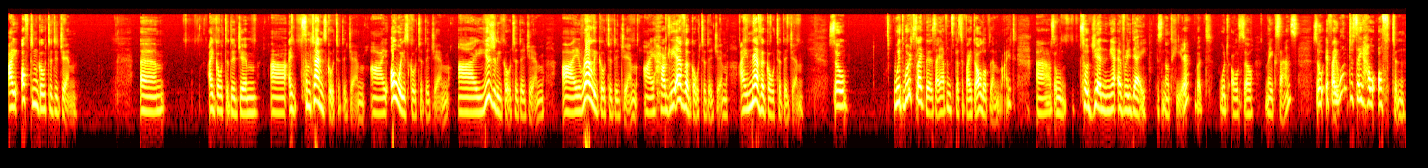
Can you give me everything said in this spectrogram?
I often go to the gym. Um, I go to the gym. Uh, I sometimes go to the gym. I always go to the gym. I usually go to the gym. I rarely go to the gym. I hardly ever go to the gym. I never go to the gym. So with words like this, I haven't specified all of them, right? Uh, so codziennie, every day is not here, but would also make sense. So if I want to say how often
